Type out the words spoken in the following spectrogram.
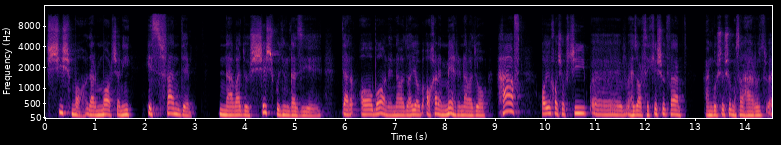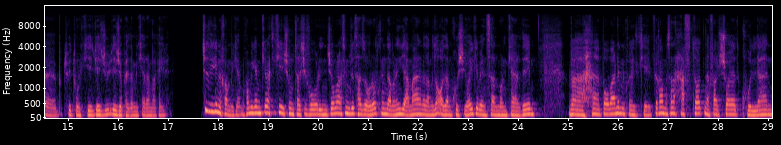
6 ماه در مارچ یعنی اسفند 96 بود این قضیه. در آبان 90 یا آخر مهر 97 آقای خاشخچی هزار تکه شد و انگشتشو مثلا هر روز توی ترکیه یه جا پیدا می‌کردن و غیره. چیز دیگه می‌خوام بگم. می‌خوام بگم که وقتی که ایشون تشریف آورد اینجا ما رفتیم اینجا تظاهرات کنیم درباره یمن و در مورد آدم کشی هایی که بن سلمان کرده و باور نمی‌کنید که فقط مثلا هفتاد نفر شاید کلا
